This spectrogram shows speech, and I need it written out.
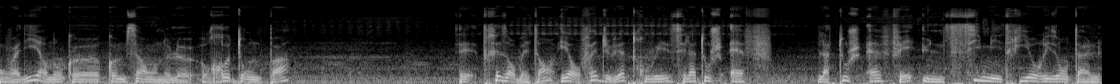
on va dire. Donc, euh, comme ça, on ne le retourne pas. C'est très embêtant. Et en fait, je viens de trouver, c'est la touche F la touche F fait une symétrie horizontale.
